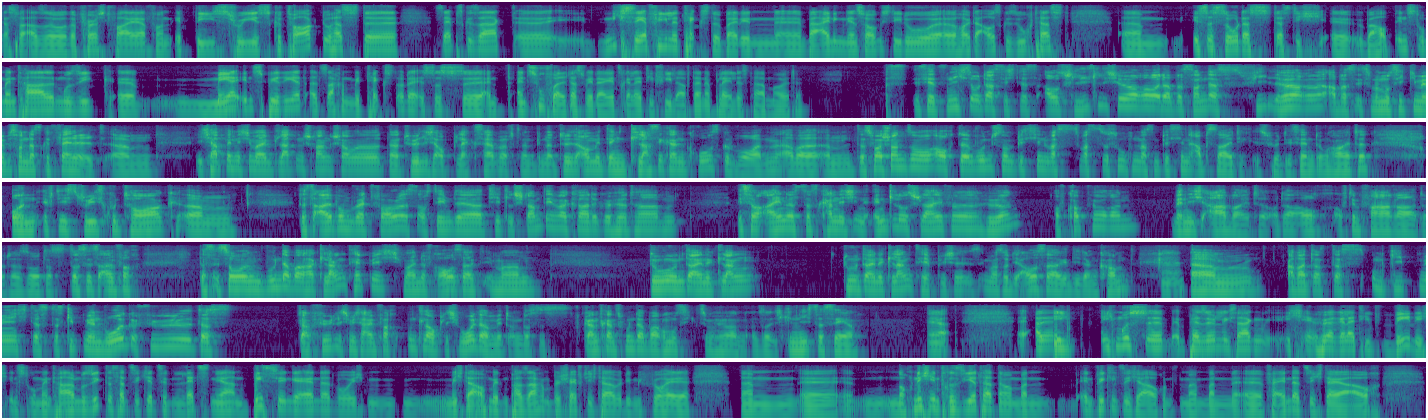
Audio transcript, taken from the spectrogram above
Das war also The First Fire von If These Trees Could Talk. Du hast äh, selbst gesagt, äh, nicht sehr viele Texte bei, den, äh, bei einigen der Songs, die du äh, heute ausgesucht hast. Ähm, ist es so, dass, dass dich äh, überhaupt Instrumentalmusik äh, mehr inspiriert als Sachen mit Text oder ist es ein, ein Zufall, dass wir da jetzt relativ viele auf deiner Playlist haben heute? Es ist jetzt nicht so, dass ich das ausschließlich höre oder besonders viel höre, aber es ist Musik, die mir besonders gefällt. Ähm, ich habe, wenn ich in meinen Plattenschrank schaue, natürlich auch Black Sabbath drin, bin natürlich auch mit den Klassikern groß geworden, aber ähm, das war schon so auch der Wunsch, so ein bisschen was, was zu suchen, was ein bisschen abseitig ist für die Sendung heute. Und If These Trees Could Talk, ähm, das Album Red Forest, aus dem der Titel stammt, den wir gerade gehört haben, ist so eines, das kann ich in Endlosschleife hören, auf Kopfhörern, wenn ich arbeite oder auch auf dem Fahrrad oder so. Das, das ist einfach das ist so ein wunderbarer Klangteppich. Meine Frau sagt immer, du und deine Klang, du und deine Klangteppiche ist immer so die Aussage, die dann kommt. Mhm. Ähm, aber das, das umgibt mich, das, das gibt mir ein Wohlgefühl, das, da fühle ich mich einfach unglaublich wohl damit und das ist ganz, ganz wunderbare Musik zum Hören. Also ich genieße das sehr. Ja, äh, also ich ich muss äh, persönlich sagen, ich höre relativ wenig Instrumentalmusik. Das hat sich jetzt in den letzten Jahren ein bisschen geändert, wo ich mich da auch mit ein paar Sachen beschäftigt habe, die mich vorher ähm, äh, noch nicht interessiert hatten. Aber man entwickelt sich ja auch und man, man äh, verändert sich da ja auch.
